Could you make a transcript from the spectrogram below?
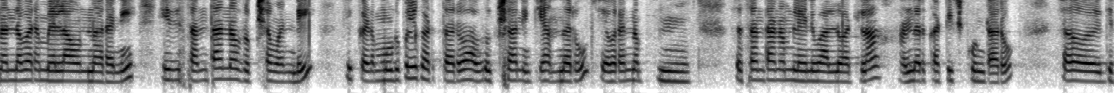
నందవరం ఎలా ఉన్నారని. ఇది సంతాన వృక్షం అండి. ఇక్కడ ముడుపులు కడతారు ఆ వృక్షానికి అందరూ. ఎవరన్నా సంతానం లేని వాళ్ళు అట్లా అందరు కట్టించుకుంటారు. ఇది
